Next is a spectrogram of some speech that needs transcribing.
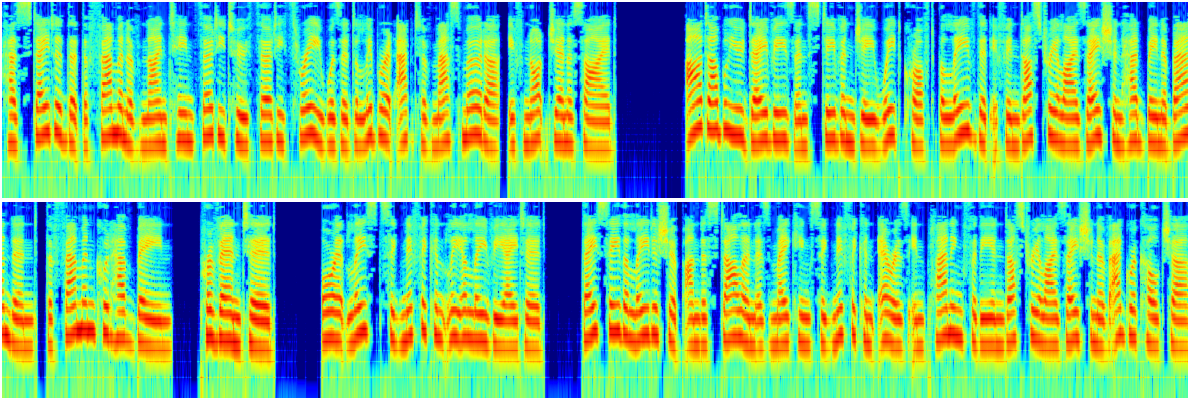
has stated that the famine of 1932–33 was a deliberate act of mass murder, if not genocide. R. W. Davies and Stephen G. Wheatcroft believe that if industrialization had been abandoned, the famine could have been prevented, or at least significantly alleviated. They see the leadership under Stalin as making significant errors in planning for the industrialization of agriculture,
